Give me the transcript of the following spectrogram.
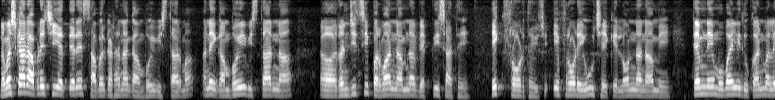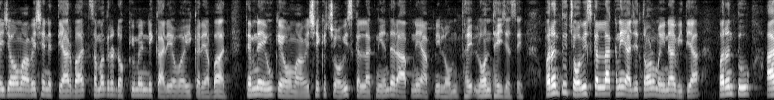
નમસ્કાર આપણે છીએ અત્યારે સાબરકાંઠાના ગાંભોઈ વિસ્તારમાં અને ગાંભોઈ વિસ્તારના રણજીતસિંહ પરમાર નામના વ્યક્તિ સાથે એક ફ્રોડ થયું છે. એ ફ્રોડ એવું છે કે લોનના નામે તેમને મોબાઈલની દુકાનમાં લઈ જવામાં આવે છે અને ત્યારબાદ સમગ્ર ડોક્યુમેન્ટની કાર્યવાહી કર્યા બાદ તેમને એવું કહેવામાં આવે છે કે ચોવીસ કલાકની અંદર આપને આપની લોન થઈ લોન થઈ જશે. પરંતુ ચોવીસ કલાક નહીં, આજે ત્રણ મહિના વીત્યા. પરંતુ આ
